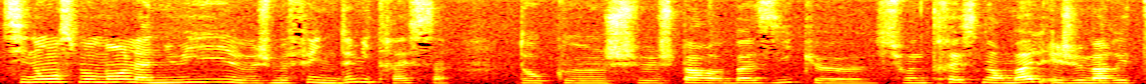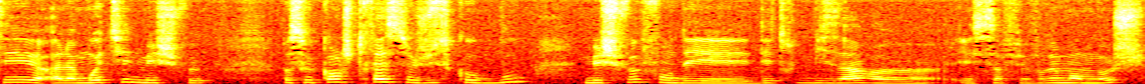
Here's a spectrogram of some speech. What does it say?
Sinon en ce moment la nuit euh, je me fais une demi-tresse. Donc euh, je, pars basique euh, sur une tresse normale et je vais m'arrêter à la moitié de mes cheveux. Parce que quand je tresse jusqu'au bout, mes cheveux font des, trucs bizarres et ça fait vraiment moche.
